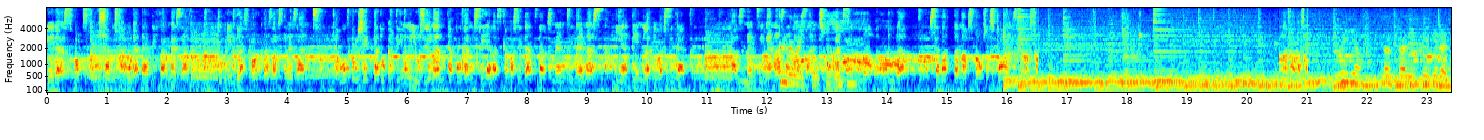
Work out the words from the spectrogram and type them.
Figueres pots créixer amb seguretat i fermesa. T'obrim les portes als 3 anys, amb un projecte educatiu il·lusionant que potencia les capacitats dels nens i nenes i atén la diversitat. Els nens i nenes de 3 anys comencen una aventura, s'adapten als nous espais, als zones de les Видео. Creixements.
